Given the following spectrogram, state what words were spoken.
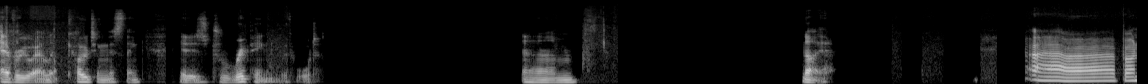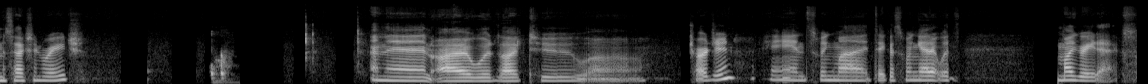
everywhere, like coating this thing. It is dripping with water. Um, Naya. Uh, bonus action rage. And then I would like to uh, charge in and swing my take a swing at it with my great axe.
